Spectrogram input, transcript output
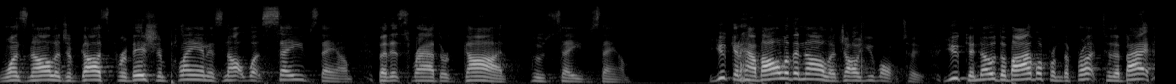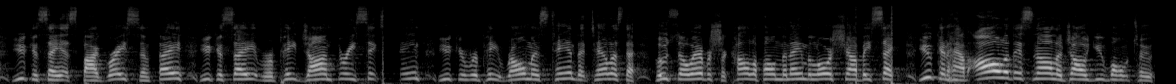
One's knowledge of God's provision plan is not what saves them, but it's rather God who saves them. You can have all of the knowledge all you want to. You can know the Bible from the front to the back. You can say it's by grace and faith. You can say, repeat John 3 16. You can repeat Romans 10 that tell us that whosoever shall call upon the name of the Lord shall be saved. You can have all of this knowledge all you want to,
